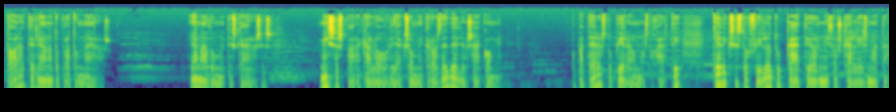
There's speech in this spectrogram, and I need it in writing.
Τώρα τελειώνω το πρώτο μέρος». «Για να δούμε τις κάρωσες. Μη σας παρακαλώ ουρλιάξε ο μικρός, δεν τέλειωσα ακόμη». Ο πατέρας του πήρε όμως το χαρτί και έδειξε στο φίλο του κάτι ορνηθοσκαλίσματα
